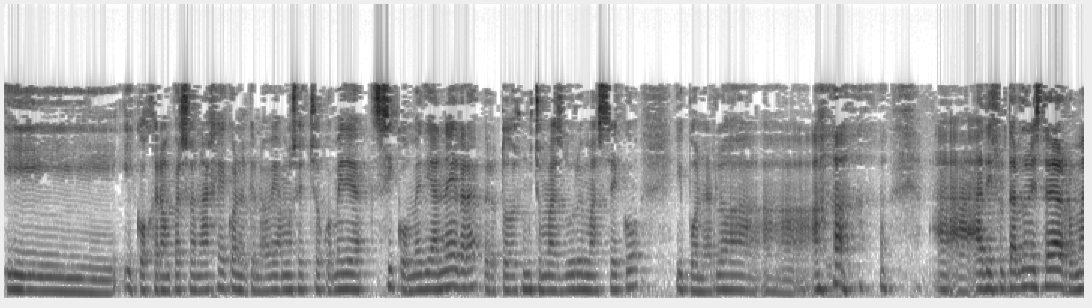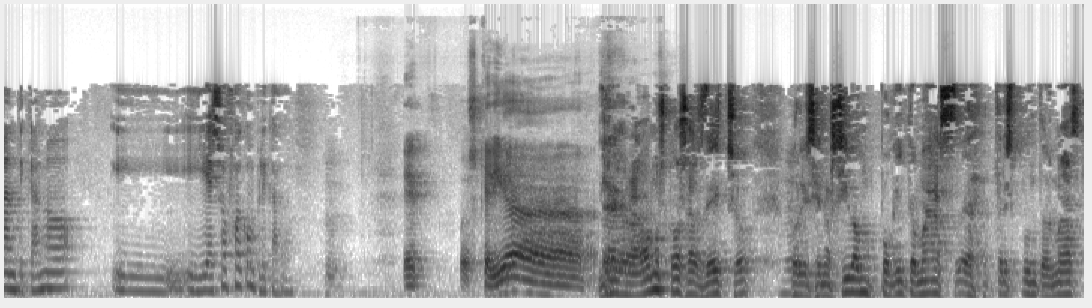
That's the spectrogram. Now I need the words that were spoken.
y, coger a un personaje con el que no habíamos hecho comedia, sí comedia negra, pero todo es mucho más duro y más seco y ponerlo a, a, disfrutar de una historia romántica, ¿no? Y, eso fue complicado. Eh, pues quería... Grabamos cosas, de hecho, porque se nos iba un poquito más, eh, tres puntos más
